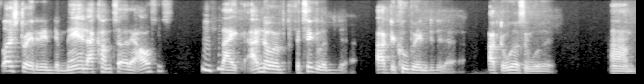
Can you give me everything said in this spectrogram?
frustrated and demand I come to their office. Mhm. Like I know in particular, Dr. Cooper and uh, Dr. Wilson would. Um,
